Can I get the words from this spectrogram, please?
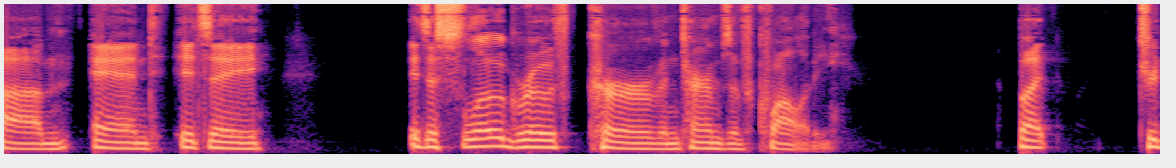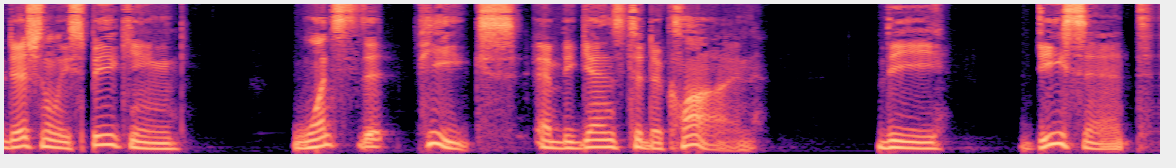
um, and it's a it's a slow growth curve in terms of quality. But traditionally speaking, once it peaks and begins to decline, the descent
